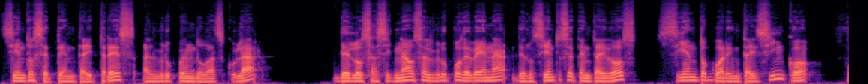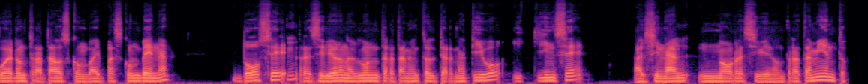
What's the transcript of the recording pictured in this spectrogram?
173 al grupo endovascular. De los asignados al grupo de vena, de los 172, 145 fueron tratados con bypass con vena, 12 Ujú. recibieron algún tratamiento alternativo y 15 al final no recibieron tratamiento.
